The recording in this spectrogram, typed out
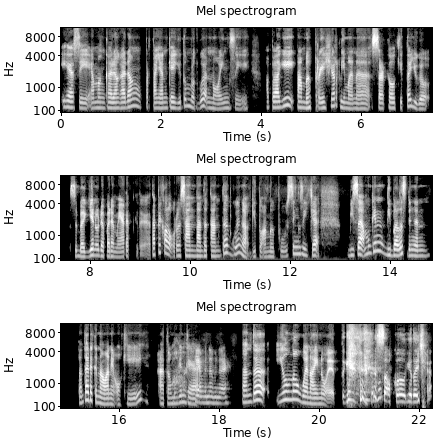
Iya sih, emang kadang-kadang pertanyaan kayak gitu menurut gue annoying sih. Apalagi tambah pressure di mana circle kita juga sebagian udah pada merit gitu ya. Tapi kalau urusan tante-tante gue nggak gitu ambil pusing sih, Cak. Bisa mungkin dibales dengan tante ada kenalan yang oke okay, atau mungkin kayak Iya benar-benar. Tante, you'll know when I know it. so cool gitu, Cak.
